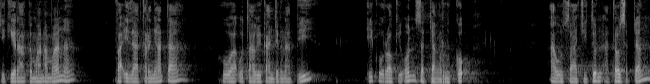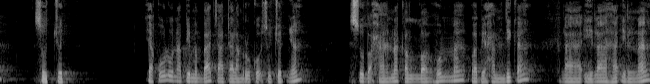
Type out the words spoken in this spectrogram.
dikira ke mana-mana, fa'ilah ternyata huwa utawi kanjeng Nabi, iku rokiun sedang rukuk, au sajidun atau sedang sujud. Yaqulu Nabi membaca dalam rukuk sujudnya, Subhanakallahumma wa bihamdika la ilaha illa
